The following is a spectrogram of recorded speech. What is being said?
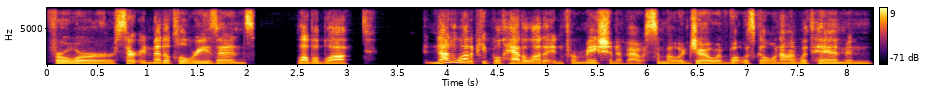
for certain medical reasons, blah blah blah. Not a lot of people had a lot of information about Samoa Joe and what was going on with him, and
